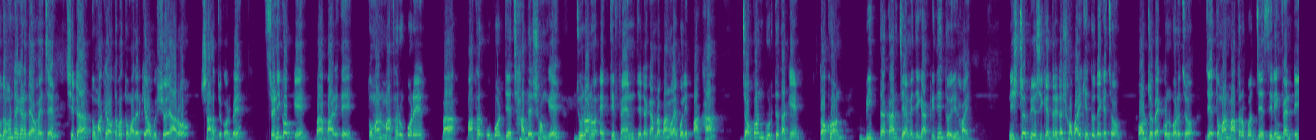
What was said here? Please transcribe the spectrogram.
উদাহরণটা এখানে দেওয়া হয়েছে, সেটা তোমাকে অথবা তোমাদেরকে অবশ্যই আরও সাহায্য করবে। শ্রেণীকক্ষে বা বাড়িতে তোমার মাথার উপরে বা মাথার উপর যে ছাদের সঙ্গে ঝুলানো একটি ফ্যান, যেটাকে আমরা বাংলায় বলি পাখা, যখন ঘুরতে থাকে তখন বৃত্তাকার জ্যামিতিক আকৃতি তৈরি হয়। নিশ্চয় প্রিয় শিক্ষার্থী এটা সবাই কিন্তু দেখেছ, পর্যবেক্ষণ করেছ যে তোমার মাথার উপর যে সিলিং ফ্যানটি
